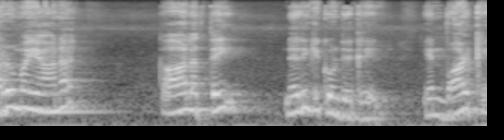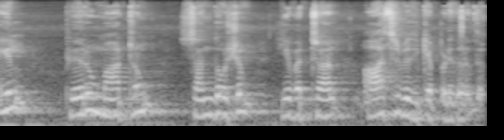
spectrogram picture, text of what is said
அருமையான காலத்தை நெருங்கி கொண்டிருக்கிறேன். என் வாழ்க்கையில் பெரும் மாற்றம் சந்தோஷம் இவற்றால் ஆசீர்வதிக்கப்படுகிறது.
